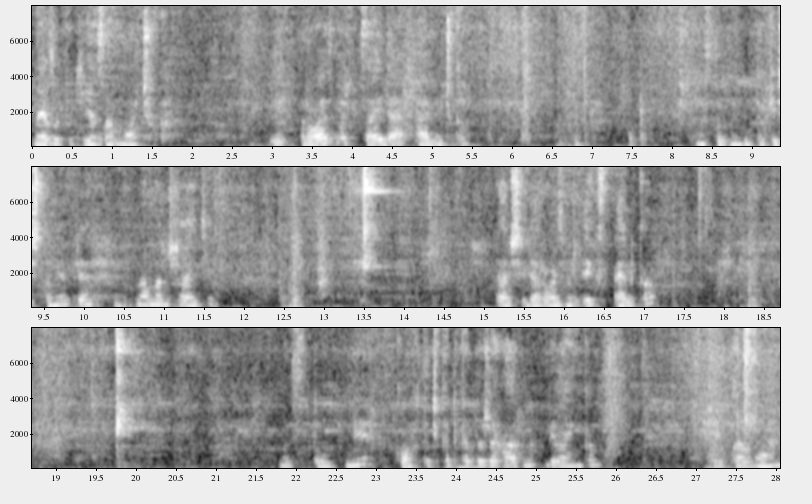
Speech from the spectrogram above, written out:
знизу тут є замочок. І розмір це йде Елючка. Наступні йдуть такі штани пря- на манжеті. Далі йде розмір XL. -ка. Наступні кофточка така дуже гарна, біленька, рукавом.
